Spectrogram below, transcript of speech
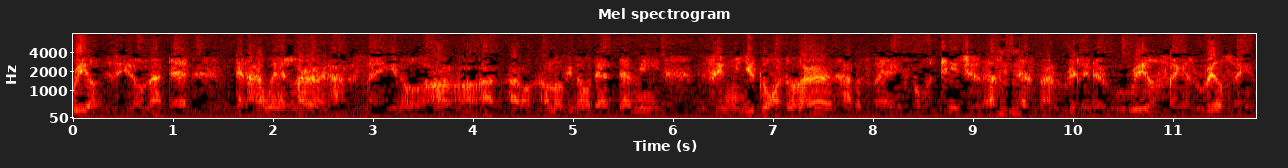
realness, you know, not that that I went and learned how to sing, you know. I I, I, don't, I don't know if you know that that means. See, when you go and learn how to sing from a teacher, that's mm-hmm. that's not really the real singing. Real singing,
